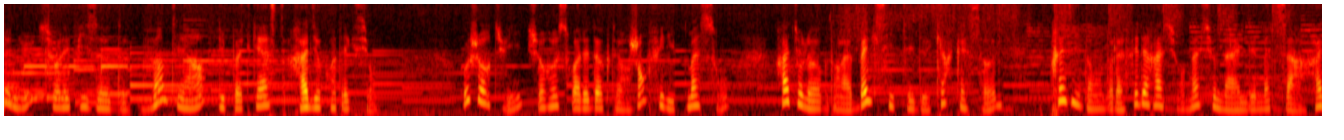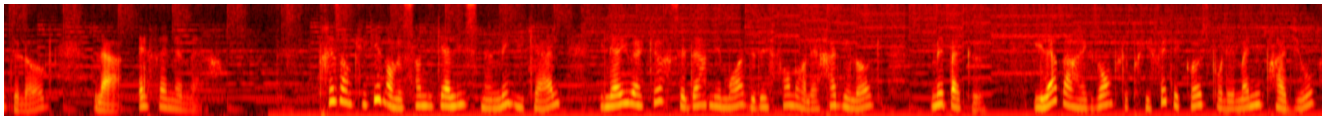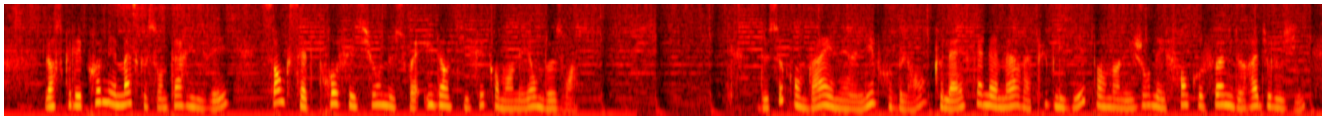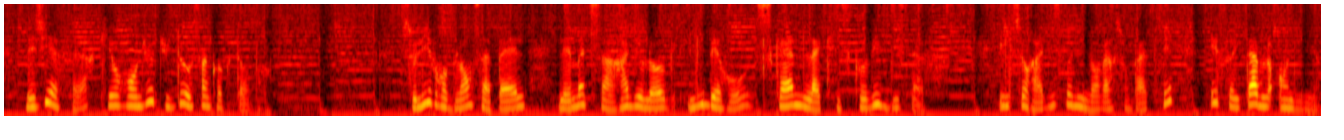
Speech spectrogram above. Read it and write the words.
Bienvenue sur l'épisode 21 du podcast Radioprotection. Aujourd'hui, je reçois le docteur Jean-Philippe Masson, radiologue dans la belle cité de Carcassonne, président de la Fédération nationale des médecins radiologues, la FNMR. Très impliqué dans le syndicalisme médical, il a eu à cœur ces derniers mois de défendre les radiologues, mais pas que. Il a par exemple pris fait et cause pour les manips radio lorsque les premiers masques sont arrivés sans que cette profession ne soit identifiée comme en ayant besoin. De ce combat est né un livre blanc que la FNMR va publier pendant les journées francophones de radiologie, les JFR, qui auront lieu du 2 au 5 octobre. Ce livre blanc s'appelle Les médecins radiologues libéraux scannent la crise Covid-19. Il sera disponible en version papier et feuilletable en ligne.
